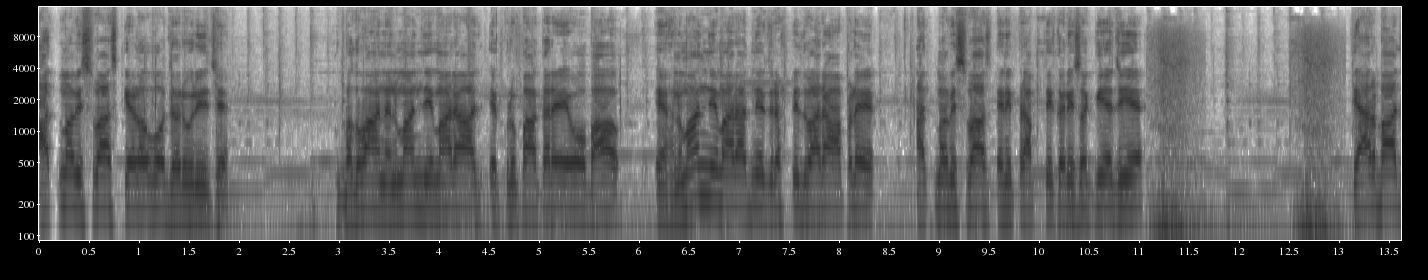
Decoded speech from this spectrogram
આત્મવિશ્વાસ કેળવવો જરૂરી છે. ભગવાન હનુમાનજી મહારાજ એ કૃપા કરે એવો ભાવ એ હનુમાનજી મહારાજની દ્રષ્ટિ દ્વારા આપણે આત્મવિશ્વાસ એની પ્રાપ્તિ કરી શકીએ છીએ. ત્યારબાદ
